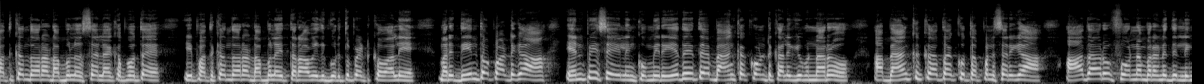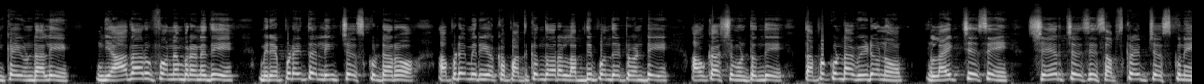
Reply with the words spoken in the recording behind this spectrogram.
పథకం ద్వారా డబ్బులు వస్తాయి. లేకపోతే ఈ పథకం ద్వారా డబ్బులు అయితే రావు. ఇది గుర్తుపెట్టుకోవాలి. మరి దీంతో పాటుగా ఎన్పిసిఐ లింకు మీరు ఏదైతే బ్యాంక్ అకౌంట్ కలిగి ఉన్నారో ఆ బ్యాంక్ ఖాతాకు తప్పనిసరిగా ఆధారు ఫోన్ నెంబర్ అనేది లింక్ అయి ఉండాలి. ఈ ఆధారు ఫోన్ నెంబర్ అనేది మీరు ఎప్పుడైతే లింక్ చేసుకుంటారో అప్పుడే మీరు ఈ యొక్క పథకం ద్వారా లబ్ధి పొందేటువంటి అవకాశం ఉంటుంది. తప్పకుండా వీడియోను లైక్ చేసి షేర్ చేసి సబ్స్క్రైబ్ చేసుకుని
